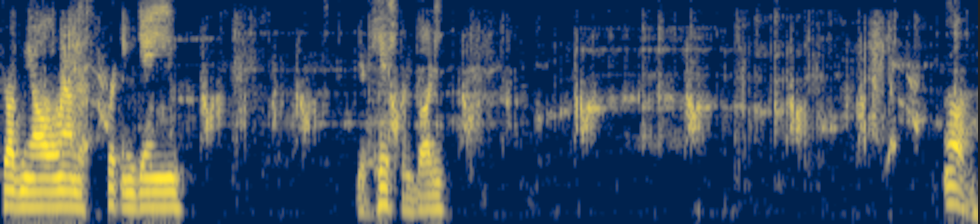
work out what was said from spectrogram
Drug me all around this freaking game. Your history, buddy. Oh.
